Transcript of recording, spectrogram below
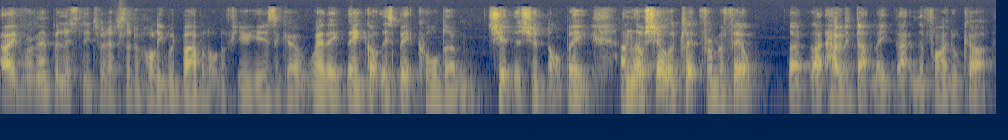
I remember listening to an episode of Hollywood Babylon a few years ago where they they got this bit called um shit that should not be, and they'll show a clip from a film that like how did that make that in the final cut.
